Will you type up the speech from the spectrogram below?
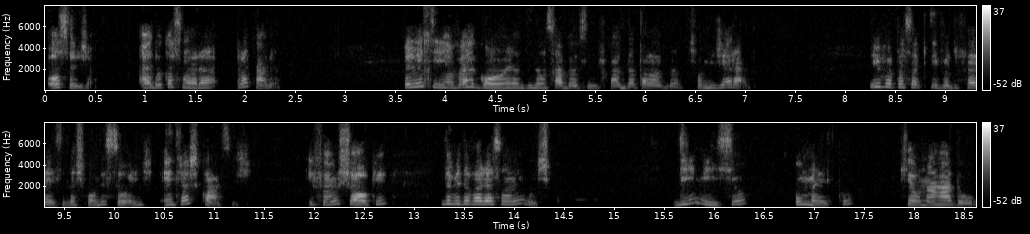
ou seja, a educação era precária. Ele tinha vergonha de não saber o significado da palavra famigerado. E foi perceptível a diferença das condições entre as classes, e foi um choque devido à variação linguística. De início, o médico, que é o narrador,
